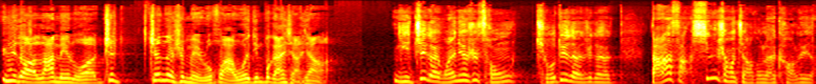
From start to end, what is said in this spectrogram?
遇到拉梅罗，这真的是美如画，我已经不敢想象了。你这个完全是从球队的这个。打法欣赏角度来考虑的。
